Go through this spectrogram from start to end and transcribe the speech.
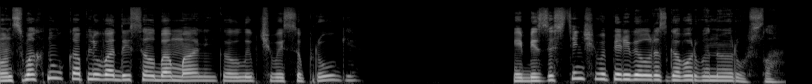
Он смахнул каплю воды с лба маленькой улыбчивой супруги и беззастенчиво перевел разговор в иное русло.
